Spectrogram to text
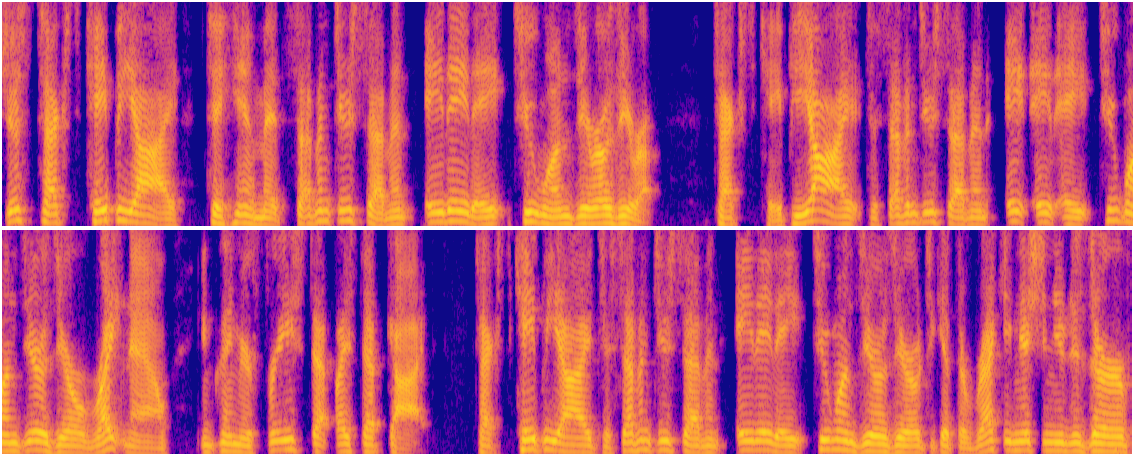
Just text KPI to him at 727 888 2100. Text KPI to 727 888 2100 right now and claim your free step by step guide. Text KPI to 727 888 2100 to get the recognition you deserve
